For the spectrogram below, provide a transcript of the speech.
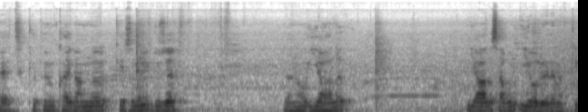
Evet, köpüğün kayganlığı kesimi güzel. Yani o yağlı yağlı sabun iyi oluyor demek ki.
